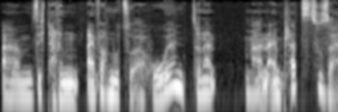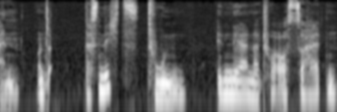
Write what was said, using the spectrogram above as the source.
ähm, sich darin einfach nur zu erholen, sondern mal an einem Platz zu sein und das Nichtstun in der Natur auszuhalten.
